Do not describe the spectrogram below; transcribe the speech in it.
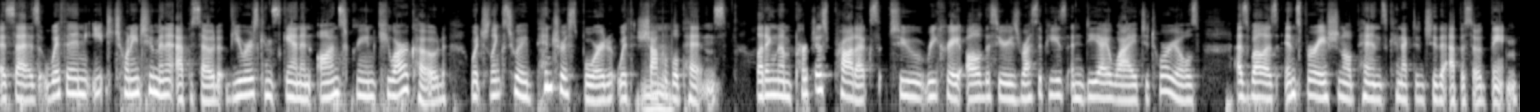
it says within each 22 minute episode, viewers can scan an on screen QR code, which links to a Pinterest board with mm. shoppable mm. pins, letting them purchase products to recreate all of the series' recipes and DIY tutorials, as well as inspirational pins connected to the episode theme.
